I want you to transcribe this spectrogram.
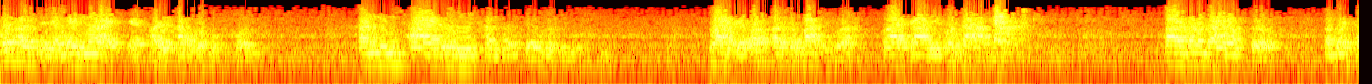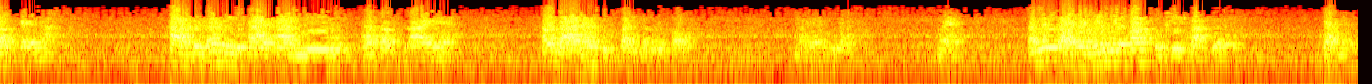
เราสมมติเอาแต่ยังง่ายๆแค่ถ้อยคำของบุคคลคำนินทาก็มีคำทั้งเสียก็มีว่าจะว่าเอาสมาธิว่าวาจานี้ก็ด่ามาตามธรรมดาเราเกิดเราไม่เข้าใจนะถ้าเป็นพระอินทาคามีถ้าตอนตายเนี่ยเขาด่าแล้วสิบวันก็ไม่พอไม่ได้ไม่ถ้าไม่ออกตรงนี้เนี่ยต้องสุขีกักเลยจะไม่จ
